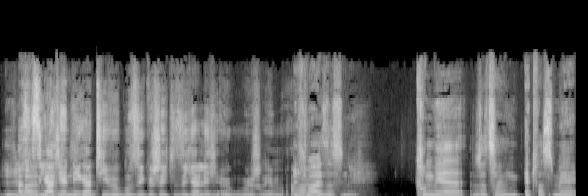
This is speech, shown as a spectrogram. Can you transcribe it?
Ich also sie hat ja nicht. negative Musikgeschichte sicherlich irgendwo geschrieben. Aber Ich weiß es nicht. Kommen wir sozusagen etwas mehr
